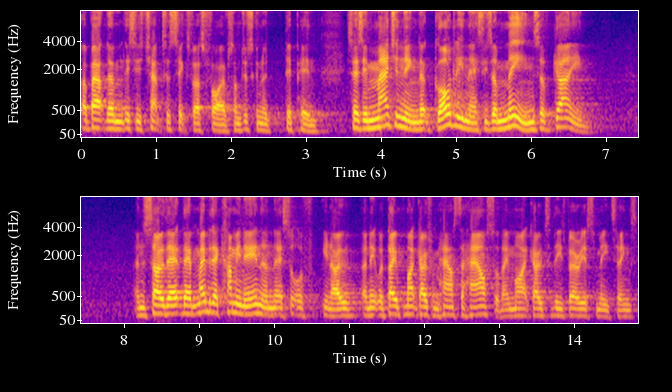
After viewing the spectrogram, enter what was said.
about them, this is chapter 6, verse 5, so I'm just going to dip in. He says, imagining that godliness is a means of gain. And so they're, they're, maybe they're coming in and they're sort of, you know, and it would, they might go from house to house or they might go to these various meetings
